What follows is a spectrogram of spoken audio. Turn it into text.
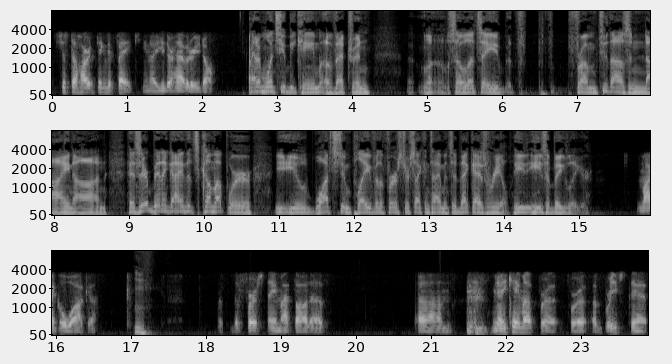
it's just a hard thing to fake. You know, you either have it or you don't. Adam, once you became a veteran, so let's say from 2009 on, has there been a guy that's come up where you, watched him play for the first or second time and said that guy's real? He, he's a big leaguer. Michael Wacha. Hmm. The first name I thought of. Um, you know, he came up for a, for a, a brief stint.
